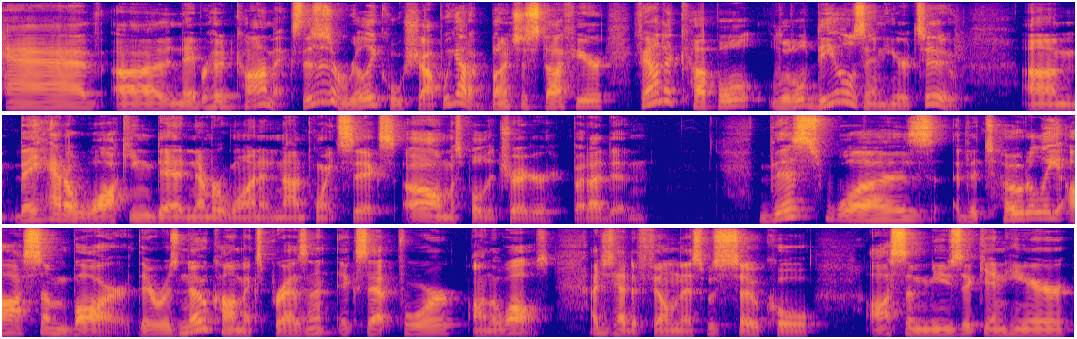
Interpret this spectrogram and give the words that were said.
have uh, Neighborhood Comics. This is a really cool shop. We got a bunch of stuff here. Found a couple little deals in here too. Um, they had a Walking Dead number one and a 9.6. Oh, almost pulled the trigger, but I didn't. This was the totally awesome bar. There was no comics present except for on the walls. I just had to film this. It was so cool. Awesome music in here.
